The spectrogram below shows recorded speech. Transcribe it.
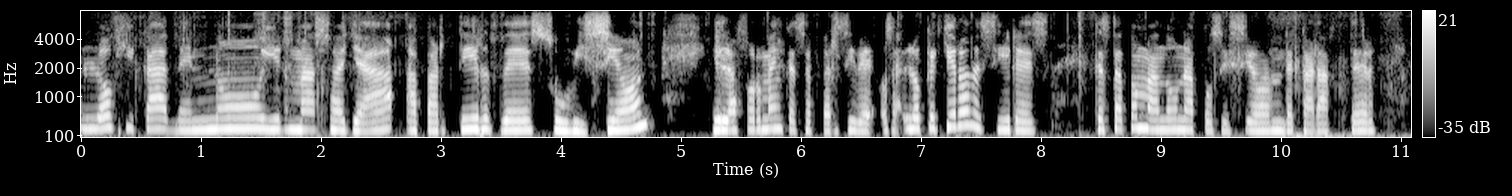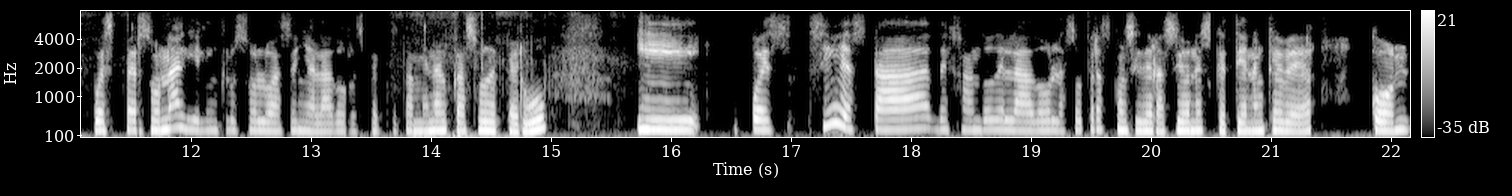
lógica de no ir más allá a partir de su visión y la forma en que se percibe. O sea, lo que quiero decir es que está tomando una posición de carácter pues personal y él incluso lo ha señalado respecto también al caso de Perú y pues sí está dejando de lado las otras consideraciones que tienen que ver con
